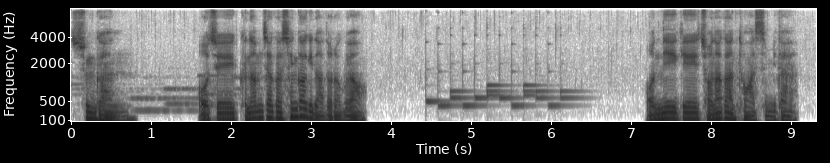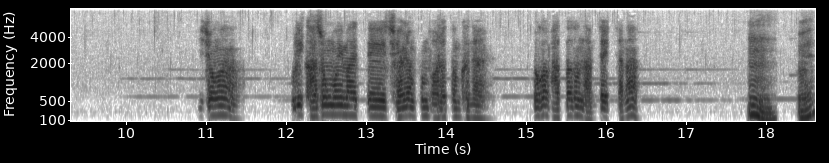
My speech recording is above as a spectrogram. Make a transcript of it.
순간 어제 그 남자가 생각이 나더라고요. 언니에게 전화가 한 통 왔습니다. 이정아, 우리 가족 모임 할 때 재활용품 버렸던 그날, 너가 봤다던 남자 있잖아? 응, 왜?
